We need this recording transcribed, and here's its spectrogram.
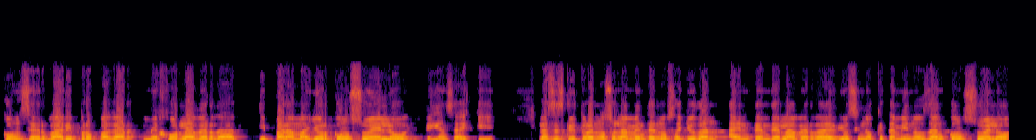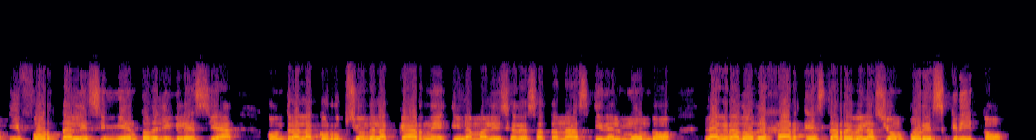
conservar y propagar mejor la verdad y para mayor consuelo, fíjense aquí, las escrituras no solamente nos ayudan a entender la verdad de Dios, sino que también nos dan consuelo y fortalecimiento de la iglesia contra la corrupción de la carne y la malicia de Satanás y del mundo, le agradó dejar esta revelación por escrito,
